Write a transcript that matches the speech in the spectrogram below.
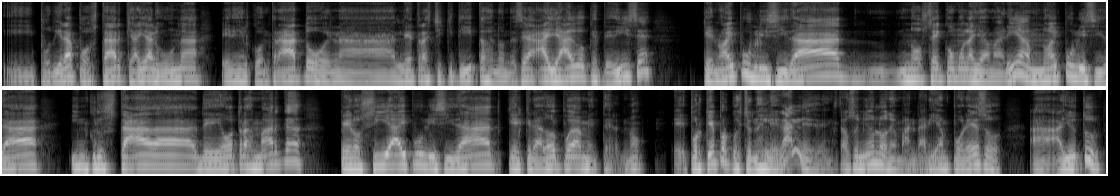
y pudiera apostar que hay alguna en el contrato o en las letras chiquititas, en donde sea, hay algo que te dice que no hay publicidad, no sé cómo la llamarían, no hay publicidad incrustada de otras marcas, pero sí hay publicidad que el creador pueda meter, ¿no? Eh, ¿Por qué? Por cuestiones legales. En Estados Unidos lo demandarían por eso a, YouTube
